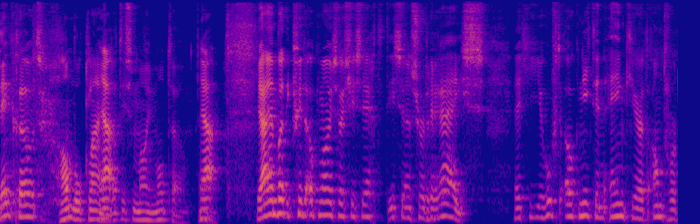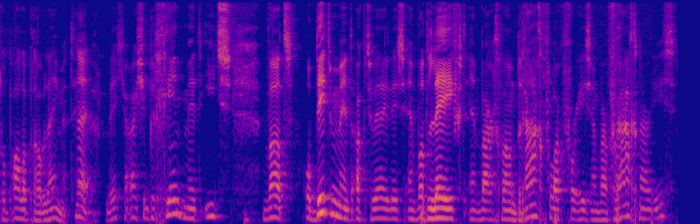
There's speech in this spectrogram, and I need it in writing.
denk groot, handel klein. Ja. Dat is een mooi motto. ja, Ja, en wat ik vind het ook mooi zoals je zegt, het is een soort reis. Weet je, je hoeft ook niet in één keer het antwoord op alle problemen te Nee. hebben. Weet je, als je begint met iets wat op dit moment actueel is en wat leeft en waar gewoon draagvlak voor is en waar vraag naar is,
